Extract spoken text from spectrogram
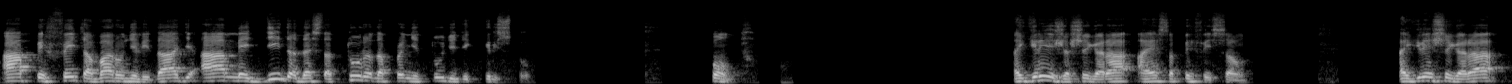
à perfeita varonilidade, à medida da estatura da plenitude de Cristo. Ponto. A igreja chegará a essa perfeição. A igreja chegará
